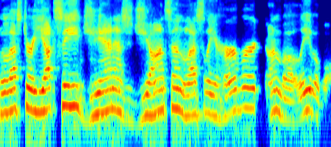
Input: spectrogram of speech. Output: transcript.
Lester Yutzi, Janice Johnson, Leslie Herbert, unbelievable.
